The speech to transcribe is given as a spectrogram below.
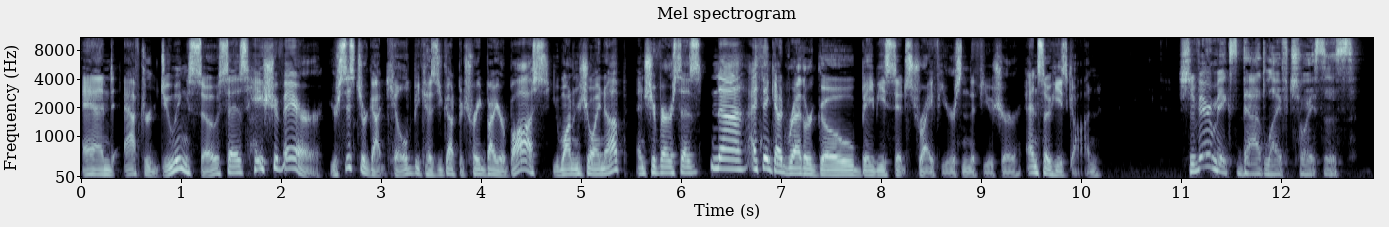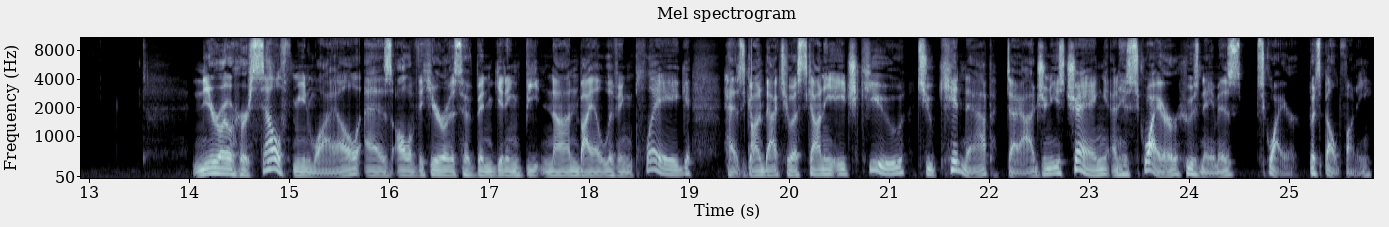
and after doing so, says, Hey, Ch'vayre, your sister got killed because you got betrayed by your boss. You want to join up? And Ch'vayre says, Nah, I think I'd rather go babysit Strife years in the future. And so he's gone. Ch'vayre makes bad life choices. Nero herself, meanwhile, as all of the heroes have been getting beaten on by a living plague, has gone back to Askani HQ to kidnap Diogenes Chang and his squire, whose name is Squire, but spelled funny.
